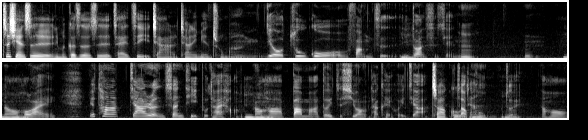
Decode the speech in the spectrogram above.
之前是你们各自都是在自己家家里面住吗？嗯，有租过房子一段时间。嗯嗯，然后后来，因为他家人身体不太好，嗯、然后他爸妈都一直希望他可以回家照顾照顾。对，嗯、然后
